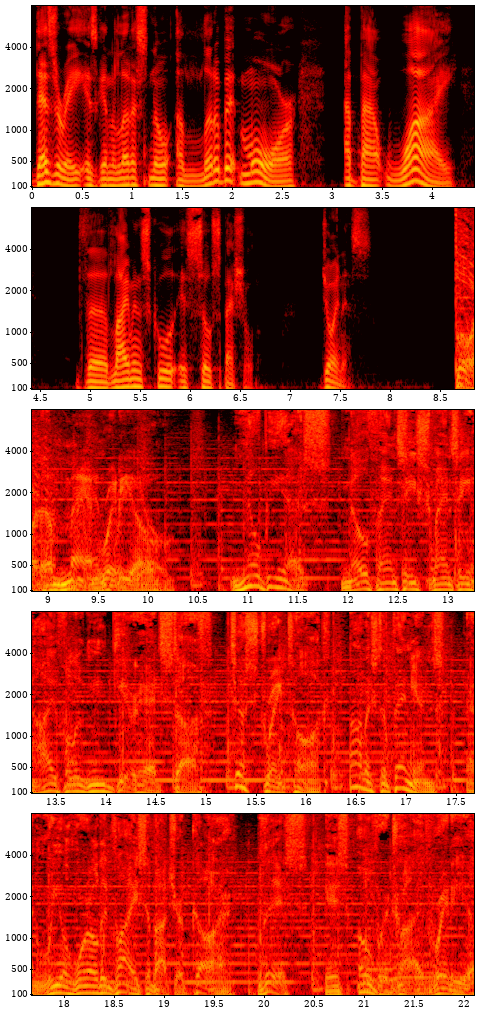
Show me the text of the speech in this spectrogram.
Desiree is going to let us know a little bit more about why the Lyman School is so special. Join us. Florida Man Radio. No BS, no fancy schmancy highfalutin gearhead stuff. Just straight talk, honest opinions, and real world advice about your car. This is Overdrive Radio.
